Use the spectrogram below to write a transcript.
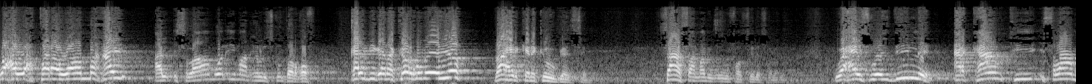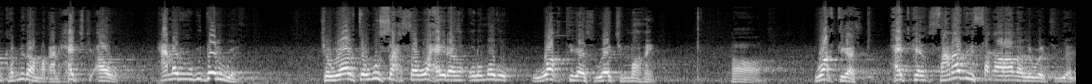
waxa wax tara waa maxay? Alislaam waliimaan in la isku daro qof. Qalbigana ka rumeeyo daahirkana ka hogaansamo saasaa nabigu ugu fasiray waxaa isweydiin leh arkaantii islaamka mida maqan xajki aw maxaa nabigu ugu dari waay jawaabta ugu saxsan waxay yidhahdeen culummadu waktigaas waajib ma ahayn. Waktigaas xajka sanadii sagaalaada la waajibiyaa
